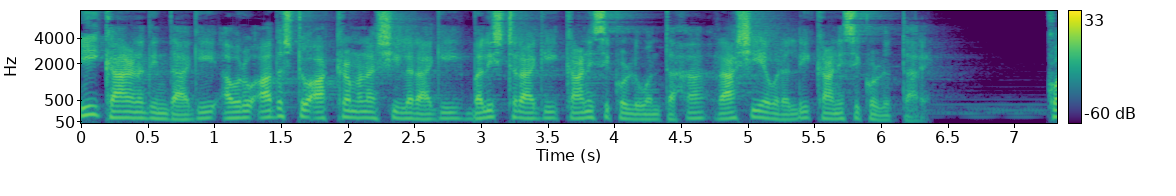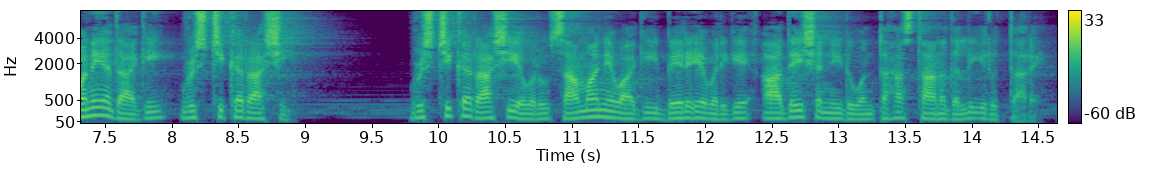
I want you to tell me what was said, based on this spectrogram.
ಈ ಕಾರಣದಿಂದಾಗಿ ಅವರು ಆದಷ್ಟು ಆಕ್ರಮಣಶೀಲರಾಗಿ, ಬಲಿಷ್ಠರಾಗಿ ಕಾಣಿಸಿಕೊಳ್ಳುವಂತಹ ರಾಶಿಯವರಲ್ಲಿ ಕಾಣಿಸಿಕೊಳ್ಳುತ್ತಾರೆ. ಕೊನೆಯದಾಗಿ ವೃಶ್ಚಿಕ ರಾಶಿ. ವೃಶ್ಚಿಕ ರಾಶಿಯವರು ಸಾಮಾನ್ಯವಾಗಿ ಬೇರೆಯವರಿಗೆ ಆದೇಶ ನೀಡುವಂತಹ ಸ್ಥಾನದಲ್ಲಿ ಇರುತ್ತಾರೆ.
